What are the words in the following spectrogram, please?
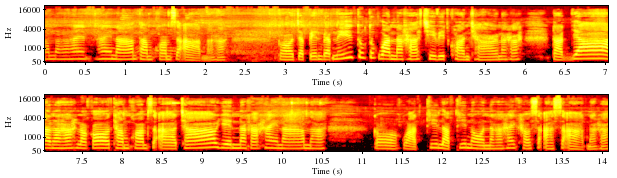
ำนะคะให้ให้น้ำทำความสะอาดนะคะ ก็จะเป็นแบบนี้ทุกๆวันนะคะ ชีวิตควานช้างนะคะ ตัดหญ้านะคะ แล้วก็ทำความสะอาดเช้าเย็นนะคะ ให้น้ำนะคะ ก็กวาดที่หลับที่นอนนะคะ ให้เขาสะอาดสะอาดนะคะ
